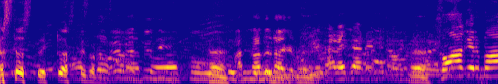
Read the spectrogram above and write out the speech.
আস্তে আস্তে একটু আস্তে করো। হ্যাঁ। সোহাগের মা।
